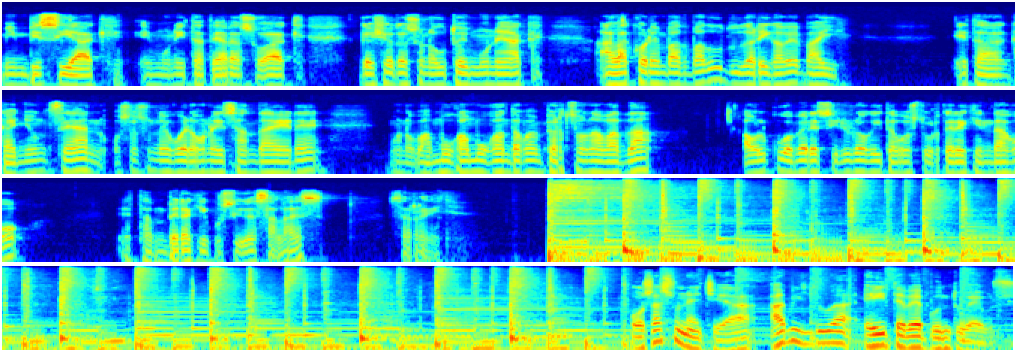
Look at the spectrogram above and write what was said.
minbiziak, immunitate arazoak, gaixotasun autoimmuneak, alakoren bat badu dudari gabe bai. Eta gainontzean osasun egoera ona izan da ere, bueno, ba, muga mugan dagoen pertsona bat da, aholkua bere zirurogeita bost urterekin dago, eta berak ikusi dezala ez, zer egin. Osasunetxea abildua eitb.eus.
